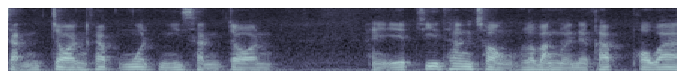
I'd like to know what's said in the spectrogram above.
สัญจรครับ งวดนี้สัญจร ให้เอฟซีทางช่องระวังหน่อยนะครับ เพราะว่า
